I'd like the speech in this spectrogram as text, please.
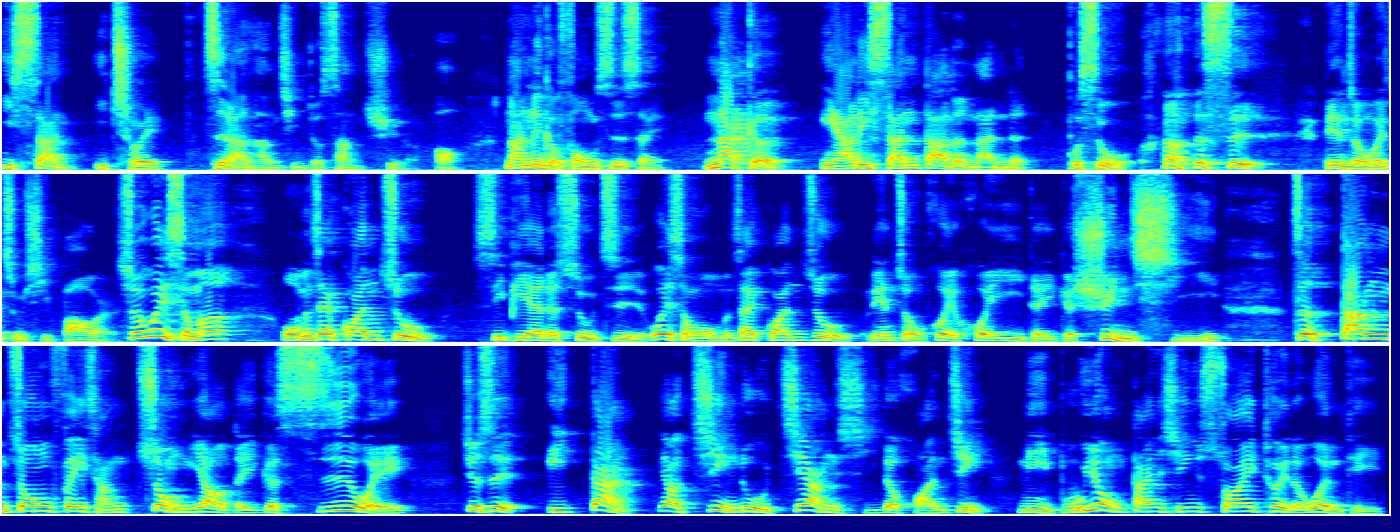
一散一吹，自然行情就上去了哦。那那个风是谁？那个压力山大的男人不是我，是联总会主席鲍尔。所以为什么我们在关注 CPI 的数字？为什么我们在关注联总会会议的一个讯息？这当中非常重要的一个思维，就是一旦要进入降息的环境，你不用担心衰退的问题，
